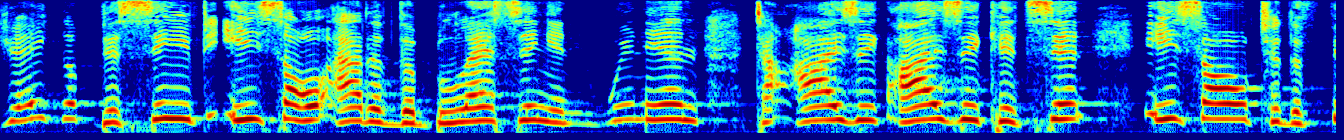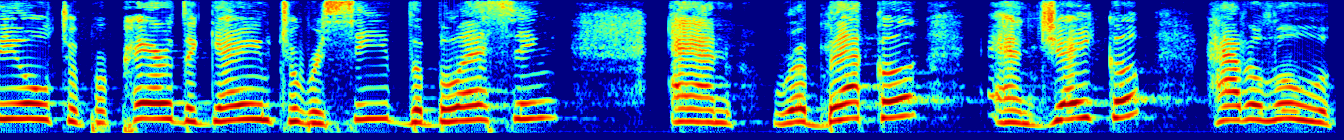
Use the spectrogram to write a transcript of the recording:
Jacob deceived Esau out of the blessing and he went in to Isaac. Isaac had sent Esau to the field to prepare the game to receive the blessing. And Rebecca and Jacob had a little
